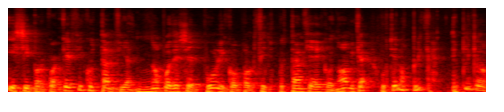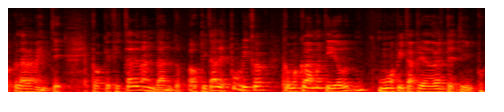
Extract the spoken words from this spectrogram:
Y si por cualquier circunstancia no puede ser público, por circunstancias económicas, usted lo explica, explíquelo claramente. Porque si está demandando hospitales públicos, como es que ha mantenido un hospital privado durante tiempo.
